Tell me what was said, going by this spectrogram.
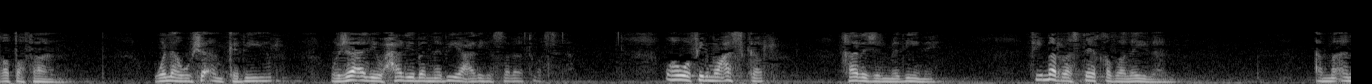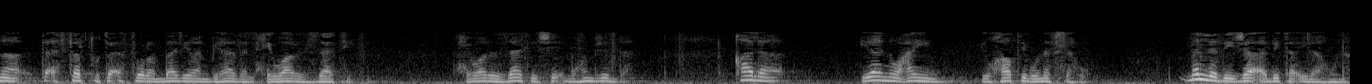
غطفان. وله شأن كبير وجاء ليحارب النبي عليه الصلاة والسلام. وهو في المعسكر خارج المدينة في مرة استيقظ ليلا. أما أنا تأثرت تأثرا بالغا بهذا الحوار الذاتي. الحوار الذاتي شيء مهم جدا. قال يا نعيم يخاطب نفسه. ما الذي جاء بك إلى هنا؟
